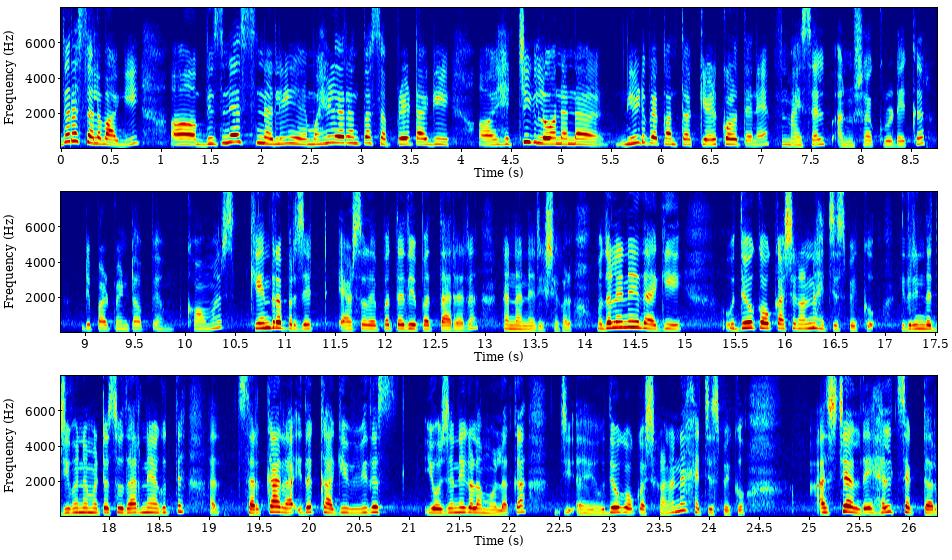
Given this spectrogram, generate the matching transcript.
ಇದರ ಸಲುವಾಗಿ ಬಿಸ್ನೆಸ್ನಲ್ಲಿ ಮಹಿಳೆಯರಂತ ಸಪ್ರೇಟಾಗಿ ಹೆಚ್ಚಿಗೆ ಲೋನನ್ನು ನೀಡಬೇಕಂತ ಕೇಳ್ಕೊಳ್ತೇನೆ. Myself Anusha Kurdekar department of commerce ಕೇಂದ್ರ ಬಜೆಟ್ ಎರಡು ಸಾವಿರದ ಇಪ್ಪತ್ತೈದು, ಇಪ್ಪತ್ತಾರರ ನನ್ನ ನಿರೀಕ್ಷೆಗಳು. ಮೊದಲನೇದಾಗಿ ಉದ್ಯೋಗಾವಕಾಶಗಳನ್ನು ಹೆಚ್ಚಿಸಬೇಕು. ಇದರಿಂದ ಜೀವನ ಮಟ್ಟ ಸುಧಾರಣೆ ಆಗುತ್ತೆ. ಸರ್ಕಾರ ಇದಕ್ಕಾಗಿ ವಿವಿಧ ಯೋಜನೆಗಳ ಮೂಲಕ ಜಿ ಉದ್ಯೋಗಾವಕಾಶಗಳನ್ನು ಹೆಚ್ಚಿಸಬೇಕು. ಅಷ್ಟೇ ಅಲ್ಲದೆ ಹೆಲ್ತ್ ಸೆಕ್ಟರ್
